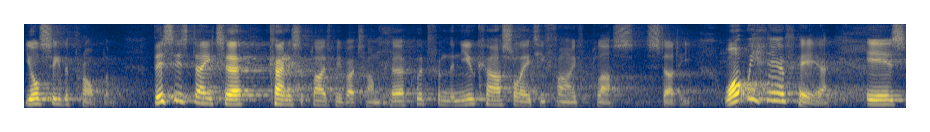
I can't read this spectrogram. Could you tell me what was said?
you'll see the problem. This is data kindly supplied to me by Tom Kirkwood from the Newcastle 85 Plus study. What we have here is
